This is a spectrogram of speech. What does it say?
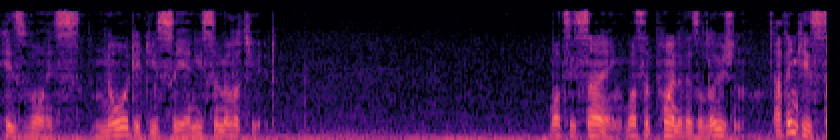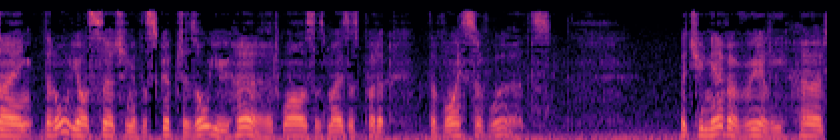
his voice, nor did you see any similitude. What's he saying? What's the point of his allusion? I think he's saying that all your searching of the scriptures, all you heard was, as Moses put it, the voice of words. But you never really heard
